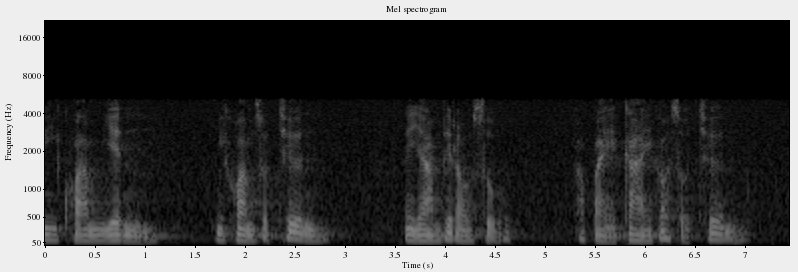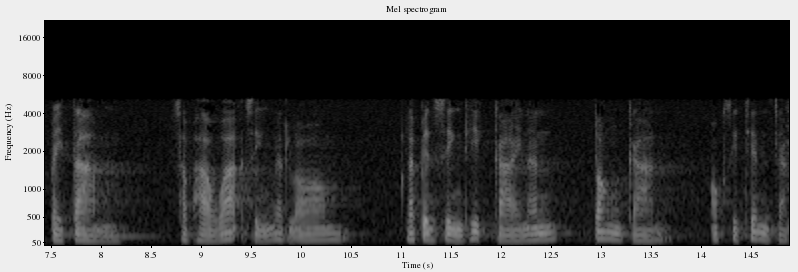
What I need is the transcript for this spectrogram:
มีความเย็น มีความสดชื่น ในยามที่เราสูดเข้าไปกายก็สดชื่น ไปตามสภาวะสิ่งแวดล้อม และเป็นสิ่งที่กายนั้นต้องการออกซิเจนจาก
